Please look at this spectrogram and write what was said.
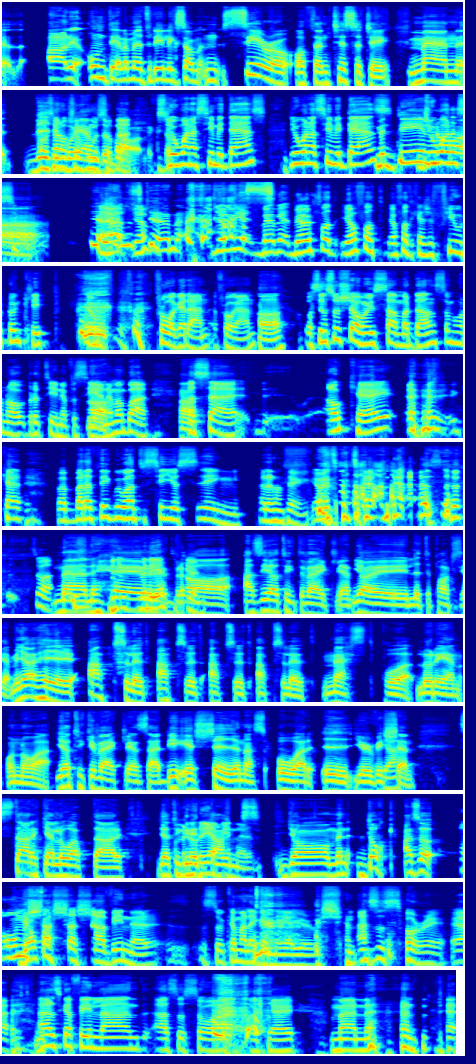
Ah, det är ont i hela mig för det är liksom zero authenticity. Men videon går ju ändå bra. bara, Liksom. you wanna see me dance? You wanna see me dance? Men det är you wanna Jag Ja, älskar jag- henne. jag, vet, men jag, men jag, har fått, jag, har fått, jag har fått kanske 14 klipp. Frågar den frågan. Ja. Och sen så kör hon ju samma dans som hon har rutiner på scenen. Ja. Man bara, Ja. alltså okej, Kan- but I think we want to see you sing. Eller någonting. Jag vet inte. alltså, så. Men men hur jättekul. bra? Alltså jag tyckte verkligen, jag är ju lite partisk men jag hejar ju absolut, absolut, absolut, absolut mest på Loreen och Noah. Jag tycker verkligen så här, det är tjejernas år i Eurovision. Starka låtar. Jag tycker Men det är dags. Ja, men dock, alltså Om Jag Cha fatt- Cha Cha vinner så kan man lägga ner Eurovision. Alltså sorry. Jag älskar Finland, alltså så, okej. Men...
